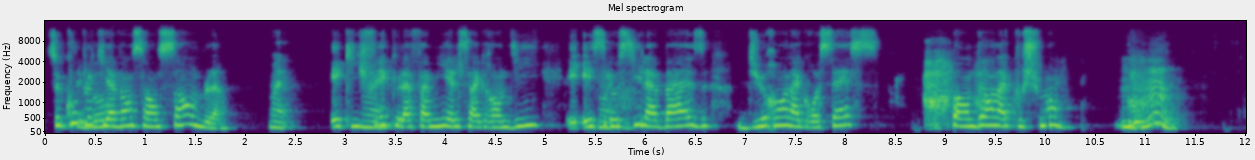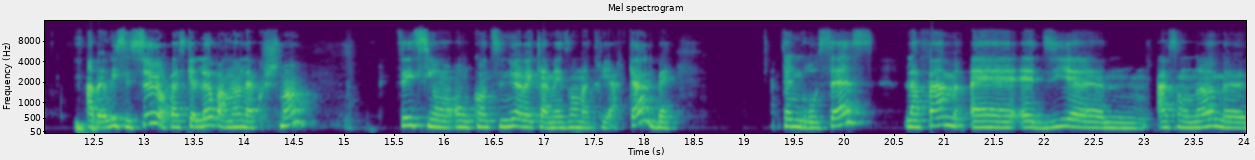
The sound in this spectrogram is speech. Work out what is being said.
Ce couple qui avance ensemble. Ouais. Et qui fait que la famille, elle s'agrandit. Et, c'est aussi la base durant la grossesse, pendant l'accouchement. Mm-hmm. Ah ben oui, c'est sûr, parce que là, pendant l'accouchement, tu sais, si on, continue avec la maison matriarcale, ben, tu as une grossesse, la femme, elle, dit euh, à son homme, euh,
